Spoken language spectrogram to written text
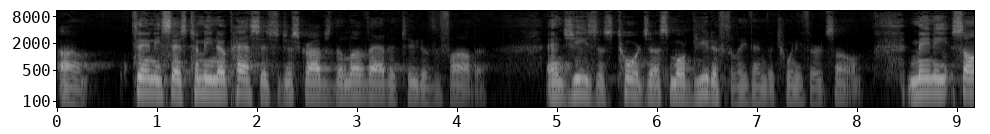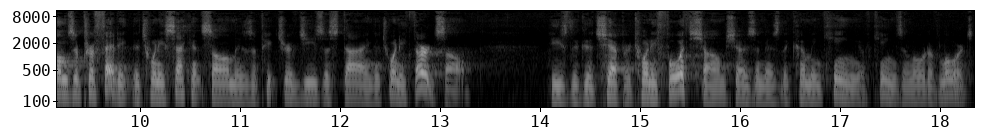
Um, then he says, To me, no passage describes the love attitude of the Father and Jesus towards us more beautifully than the 23rd Psalm. Many Psalms are prophetic. The 22nd Psalm is a picture of Jesus dying. The 23rd Psalm, he's the Good Shepherd. 24th Psalm shows him as the coming King of kings and Lord of lords.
